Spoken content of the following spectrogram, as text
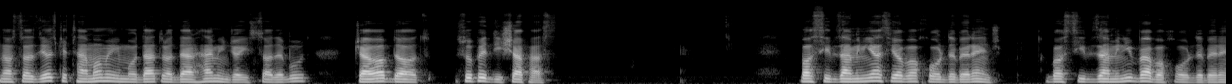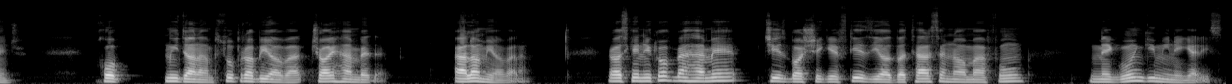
ناستازیات که تمام این مدت را در همین جا ایستاده بود جواب داد سوپ دیشب هست. با سیب زمینی است یا با خورده برنج؟ با سیب زمینی و با خورده برنج. خب می‌دانم سوپ را بیاور چای هم بده. الان میآورم. راسکینیکوف به همه چیز با شگفتی زیاد و ترس نامفهوم مگونگی مینگریست.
